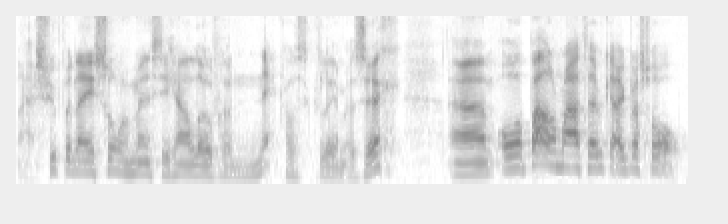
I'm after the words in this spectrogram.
Nou, Super Nanny, sommige mensen die gaan over een nek als ik het alleen maar zeg. Um, op een bepaalde mate heb ik eigenlijk best wel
